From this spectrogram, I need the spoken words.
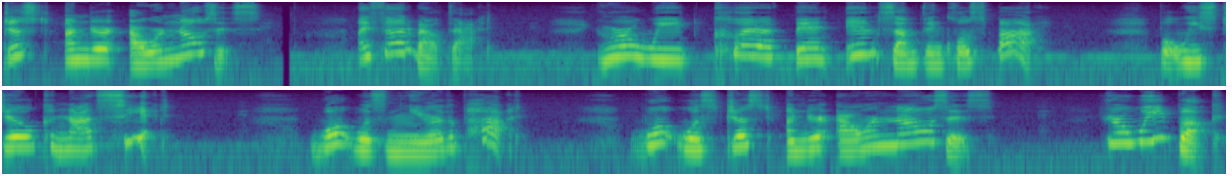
just under our noses. I thought about that. Your weed could have been in something close by, but we still could not see it. What was near the pot? What was just under our noses? Your weed book.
